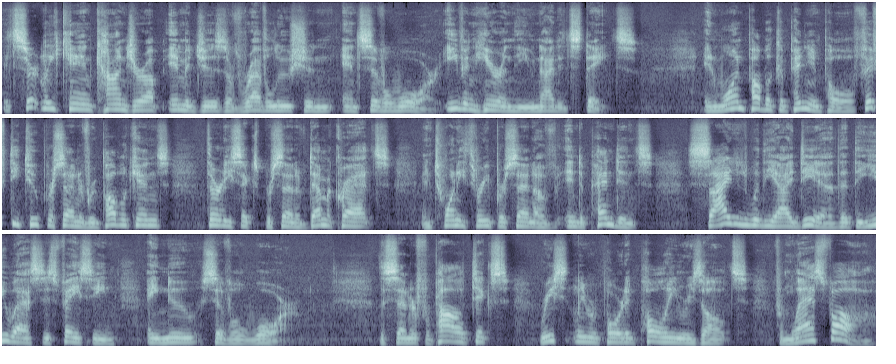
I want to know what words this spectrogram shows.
it certainly can conjure up images of revolution and civil war, even here in the United States. In one public opinion poll, 52% of Republicans, 36% of Democrats, and 23% of independents sided with the idea that the U.S. is facing a new civil war. The Center for Politics recently reported polling results from last fall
